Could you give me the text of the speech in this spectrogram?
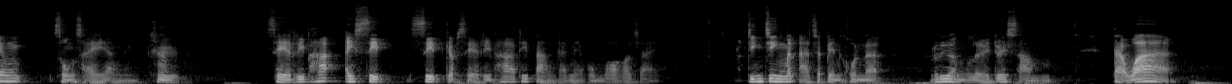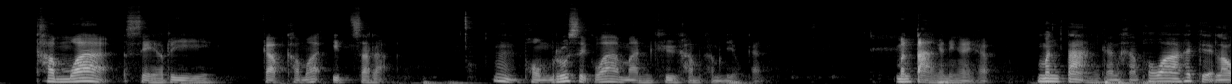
ยังสงสัยอย่างหนึ่งครับคือ เสรีภาพไอสิทธิ์สิทธิ์กับเสรีภาพที่ต่างกันเนี่ย ผมพอเข้าใจ จริง ๆ มันอาจจะเป็นคนละเรื่องเลยด้วยซ้ำแต่ว่าคำว่าเสรี กับคำว่าอิสระอืม ผมรู้สึกว่ามันคือคำคำเดียวกัน มันต่างกันยังไงครับ มันต่างกันครับ เพราะว่าถ้าเกิดเรา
